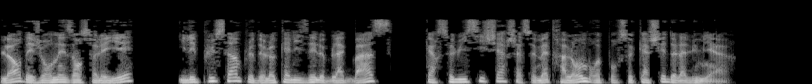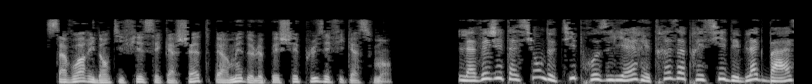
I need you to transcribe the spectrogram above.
Lors des journées ensoleillées, il est plus simple de localiser le black bass, car celui-ci cherche à se mettre à l'ombre pour se cacher de la lumière. Savoir identifier ses cachettes permet de le pêcher plus efficacement. La végétation de type roselière est très appréciée des black bass,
